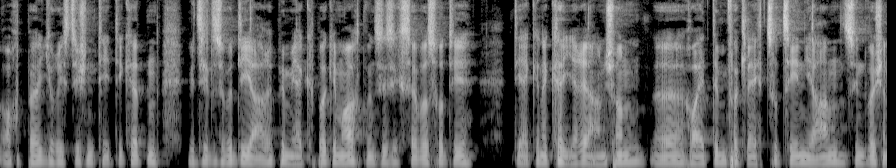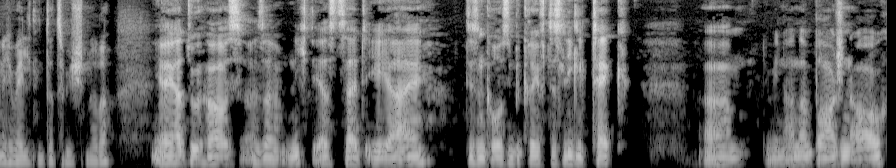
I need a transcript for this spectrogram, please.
auch bei juristischen Tätigkeiten. Wird sich das über die Jahre bemerkbar gemacht, wenn Sie sich selber so die, die eigene Karriere anschauen? Äh, heute im Vergleich zu zehn Jahren sind wahrscheinlich Welten dazwischen, oder? Ja, ja, durchaus. Also nicht erst seit AI, diesen großen Begriff des Legal Tech, ähm, wie in anderen Branchen auch,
